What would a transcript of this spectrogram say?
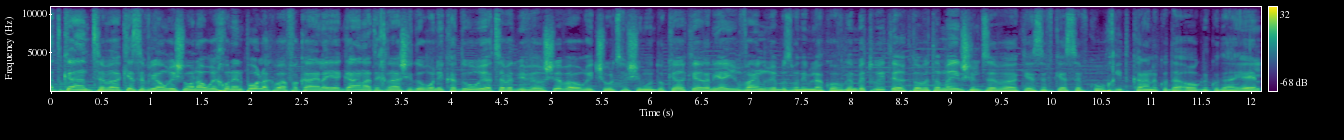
עד כאן צבע הכסף ליום ראשון, העורך רונן פולק בהפקה אלה יגן, הטכנאי השידור רוני כדורי, הצוות בבאר שבע, אורית שולץ ושמעון דוקרקר, אני יאיר ויינרי, מוזמנים לעקוב גם בטוויטר, כתובת המייל של צבע הכסף, כסף כרוכית כאן.org.il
